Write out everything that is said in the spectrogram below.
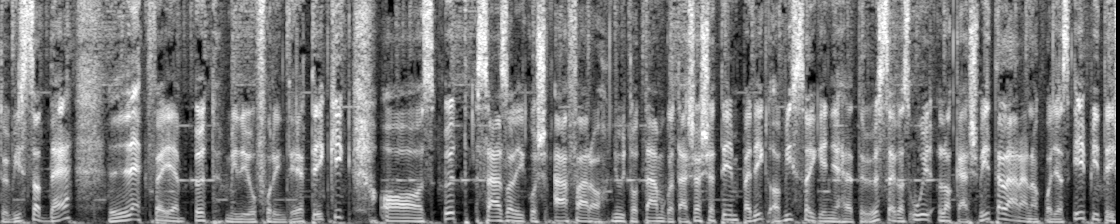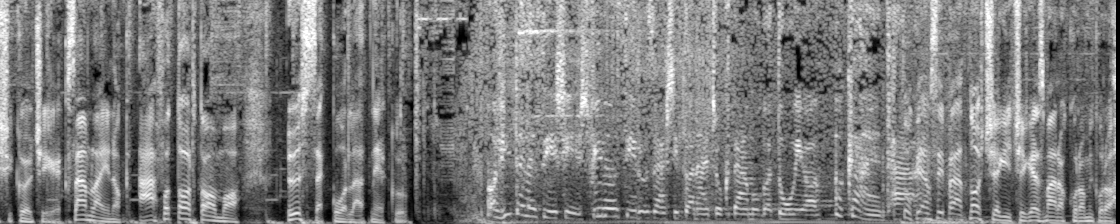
igényelhető vissza, de legfeljebb 5 millió forint értékig. Az 5%-os áfára nyújtott támogatás esetén pedig a visszaigényelhető összeg az új lakás vételárának vagy az építési költségek számláinak áfa tartalma összegkorlát nélkül. A hitelezési és finanszírozási tanácsok támogatója a KNH. Kérem szépen, hát nagy segítség ez már akkor, amikor a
